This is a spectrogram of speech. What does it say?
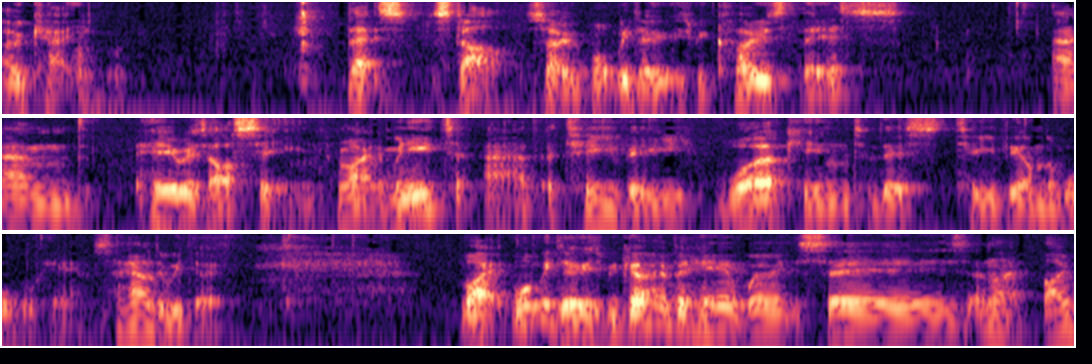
Okay, let's start. So what we do is we close this and here is our scene. Right, and we need to add a TV working to this TV on the wall here. So how do we do it? Right, what we do is we go over here where it says, and I, I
